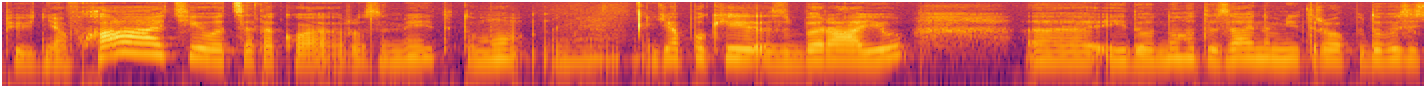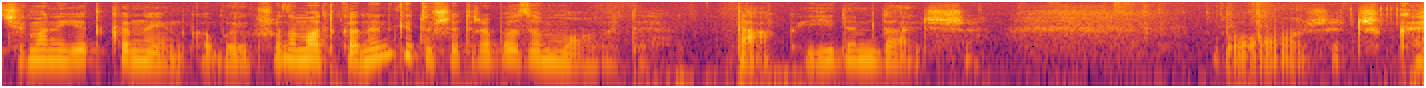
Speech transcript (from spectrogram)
півдня в хаті, оце таке, розумієте? Тому я поки збираю. е, І до одного дизайну мені треба подивитися, чи в мене є тканинка, бо якщо нема тканинки, то ще треба замовити. Так, їдемо далі. Божечки.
